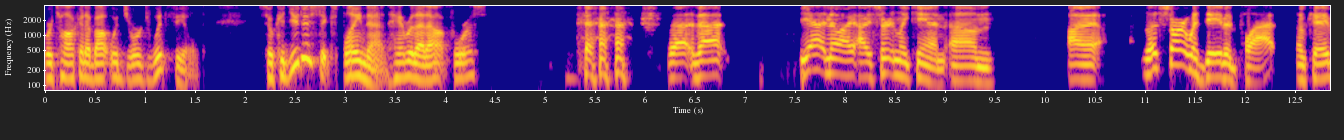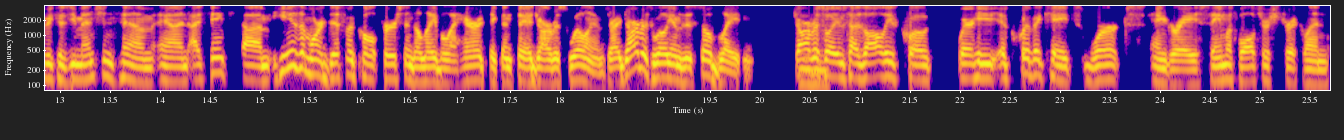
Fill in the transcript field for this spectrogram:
we're talking about with George Whitefield. So, could you just explain that, hammer that out for us? that that yeah, no, I, I certainly can. Um, I let's start with David Platt okay, because you mentioned him, and I think um, he is a more difficult person to label a heretic than say a Jarvis Williams, right? Jarvis Williams is so blatant. Jarvis mm-hmm. Williams has all these quotes where he equivocates works and grace. Same with Walter Strickland.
